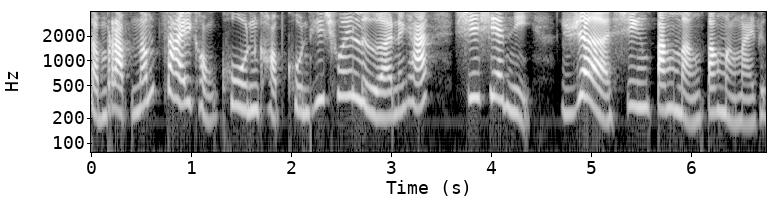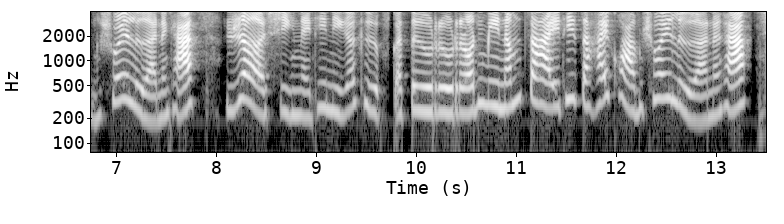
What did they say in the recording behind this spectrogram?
สำหรับน้ำใจของคุณขอบคุณที่ช่วยเหลือนะคะ谢谢你 เร่อชิงปังหมังปังหมังหมายถึงช่วยเหลือนะคะเร่อชิงในที่นี้ก็คือกระตือรือร้นมีน้ำใจที่จะให้ความช่วยเหลือนะคะ请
